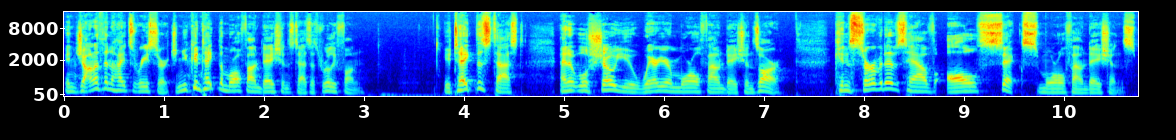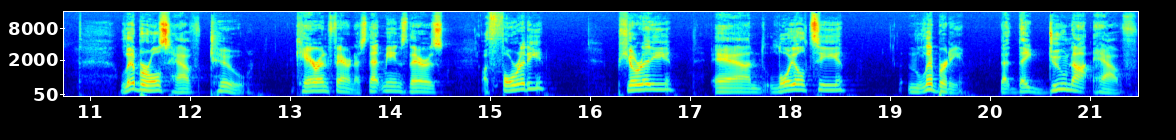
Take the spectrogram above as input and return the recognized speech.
in Jonathan Haidt's research, and you can take the moral foundations test, it's really fun. You take this test, and it will show you where your moral foundations are. Conservatives have all six moral foundations. Liberals have two care and fairness. That means there's authority, purity, and loyalty and liberty that they do not have.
